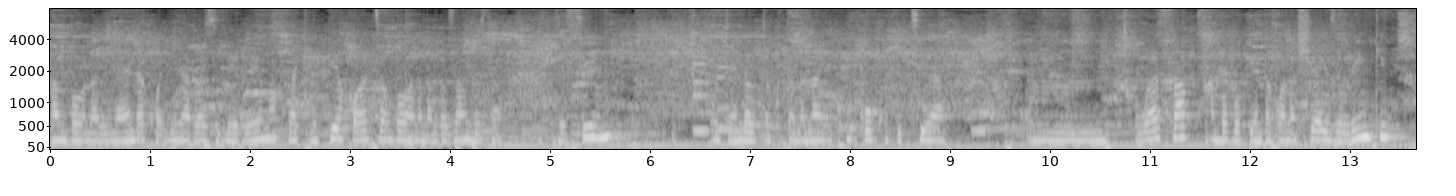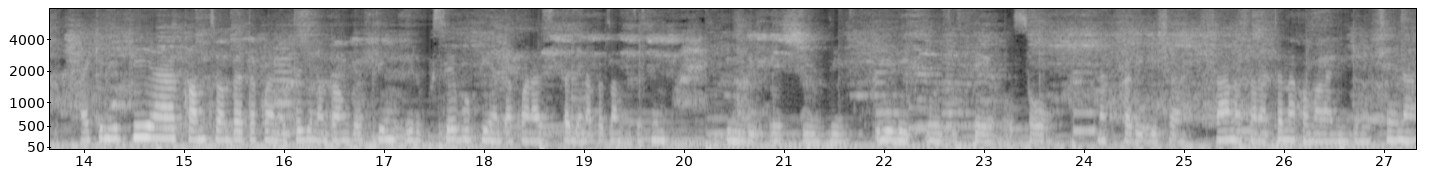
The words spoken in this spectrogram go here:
ambao inaenda kwa jina la zuberi wema. Lakini pia kwa watu ambao wana namba zangu za, za simu utaenda utakutana naye huko kupitia um, whatsapp ambapo pia nitakuwa na share hizo linki. Lakini pia kwa mtu ambaye atakuwa anahitaji namba yangu ya simu ili kusevu pia nitakuwa nazitaja namba zangu za simu ili ili uzisevu so nakukaribisha sana sana tena kwa mara nyingine tena.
